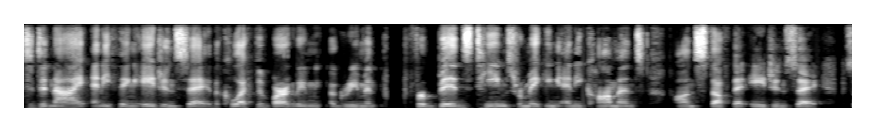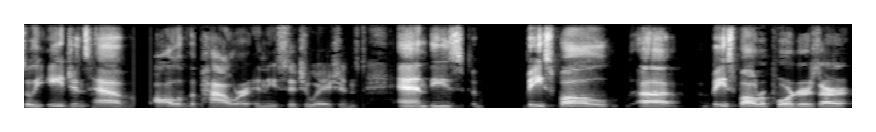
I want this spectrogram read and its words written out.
to deny anything agents say. The collective bargaining agreement forbids teams from making any comments on stuff that agents say. So the agents have all of the power in these situations, and these baseball uh, baseball reporters are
